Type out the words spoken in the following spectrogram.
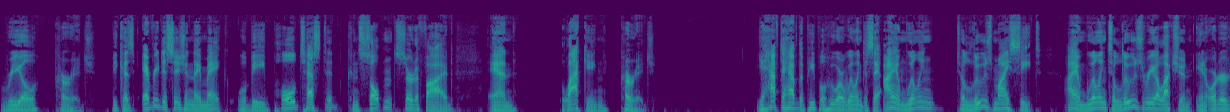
real courage because every decision they make will be poll tested, consultant certified, and lacking courage. You have to have the people who are willing to say, I am willing to lose my seat. I am willing to lose reelection in order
